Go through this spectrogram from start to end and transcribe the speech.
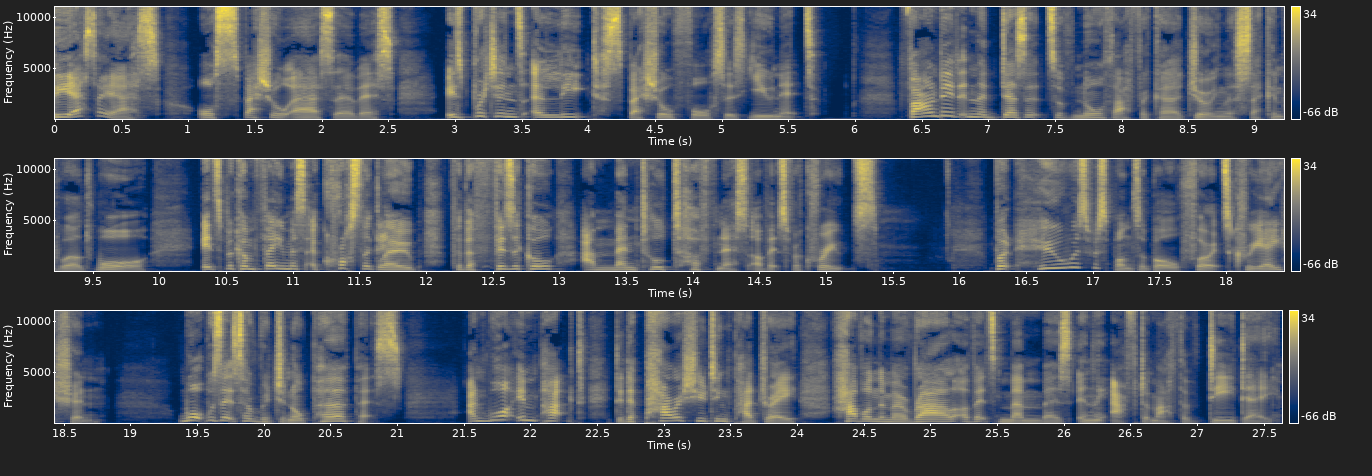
The SAS, or Special Air Service, is Britain's elite special forces unit. Founded in the deserts of North Africa during the Second World War, it's become famous across the globe for the physical and mental toughness of its recruits. But who was responsible for its creation? What was its original purpose? And what impact did a parachuting padre have on the morale of its members in the aftermath of D Day?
